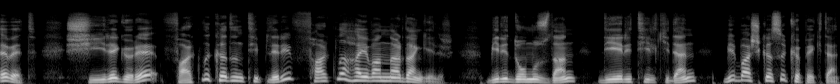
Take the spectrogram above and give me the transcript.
Evet, şiire göre farklı kadın tipleri farklı hayvanlardan gelir. Biri domuzdan, diğeri tilkiden, bir başkası köpekten.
